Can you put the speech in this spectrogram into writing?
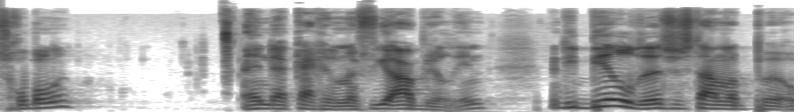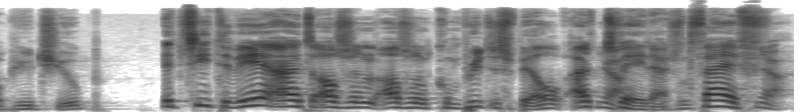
schobbelen. En daar krijg je dan een VR-bril in. Maar die beelden, ze staan op, op YouTube. Het ziet er weer uit als een, als een computerspel uit Ja. 2005. Ja.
